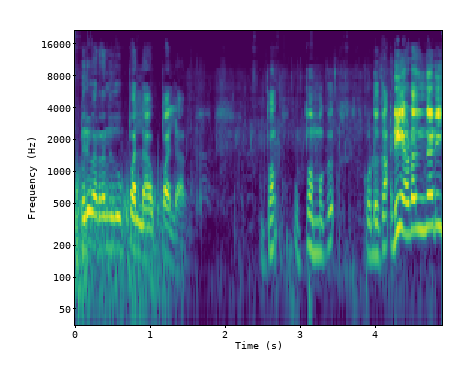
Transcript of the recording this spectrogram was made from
ഇവർ പറയുന്നത് ഉപ്പല്ല ഉപ്പല്ല. അപ്പം ഉപ്പ് നമുക്ക് കൊടുക്കാം. ഡി അവിടെ നിന്നടി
